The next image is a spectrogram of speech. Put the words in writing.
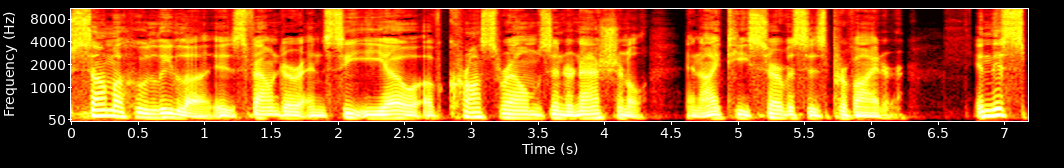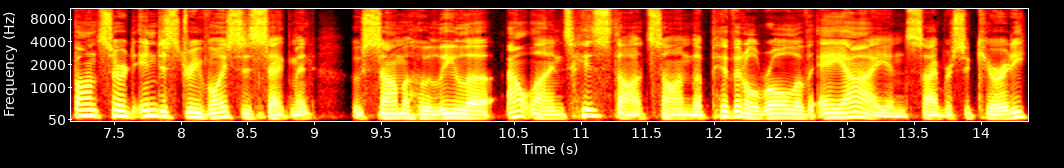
Usama Houlila is founder and CEO of CrossRealms International, an IT services provider. In this sponsored Industry Voices segment, Usama Houlila outlines his thoughts on the pivotal role of AI in cybersecurity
